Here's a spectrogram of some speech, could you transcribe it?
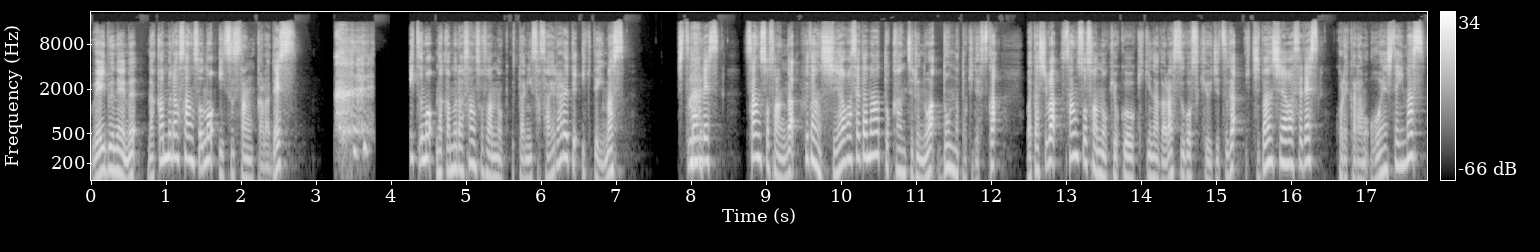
ウェイブネーム中村酸素の椅子さんからです。いつも中村酸素さんの歌に支えられて生きています。質問です。酸素さんが普段幸せだなと感じるのはどんな時ですか？私は酸素さんの曲を聴きながら過ごす休日が一番幸せです。これからも応援しています。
